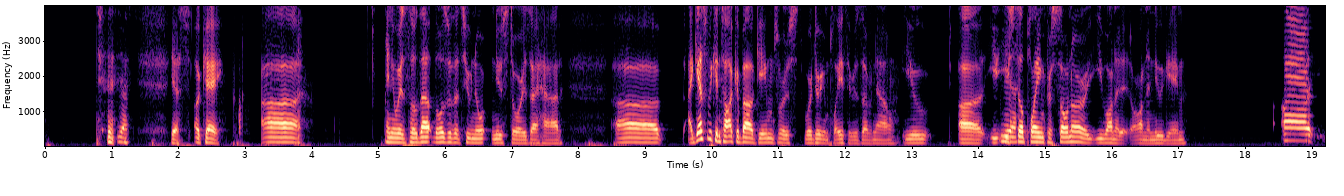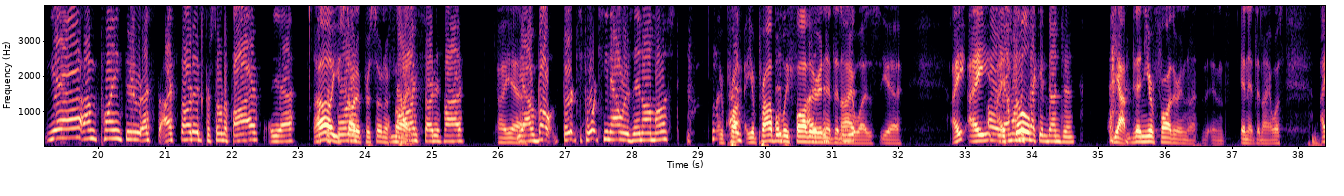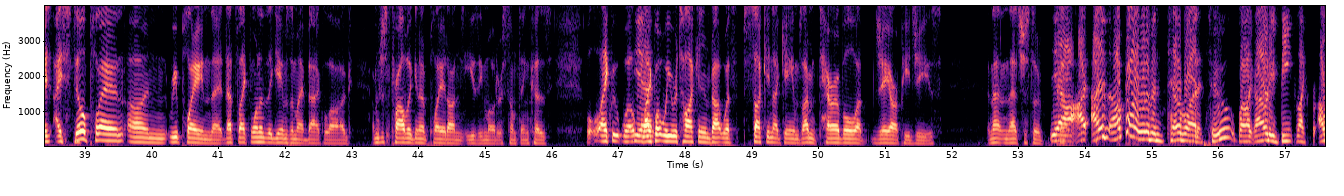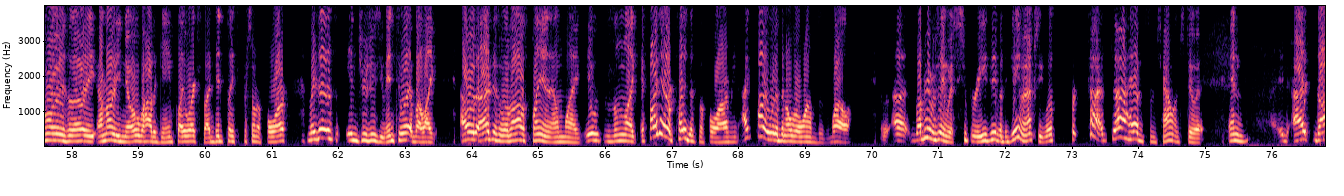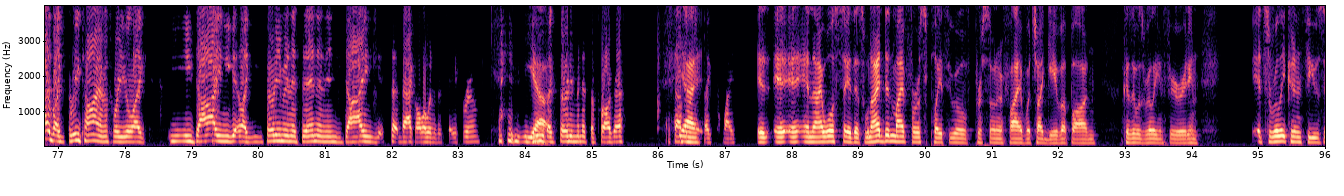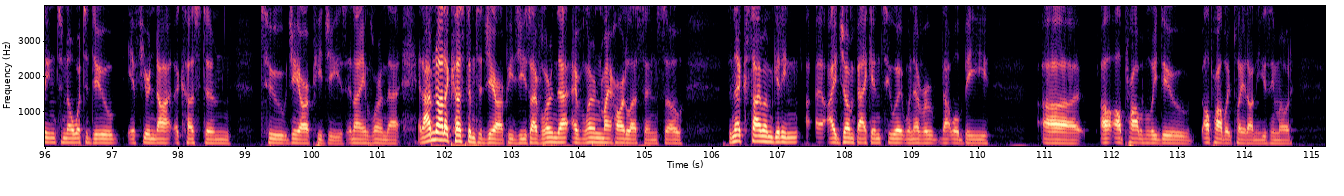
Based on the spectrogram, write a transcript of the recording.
Yes. Yes. Okay. Uh. Anyways, so that those are the two no, news stories I had. Uh, I guess we can talk about games we're we're doing playthroughs of now. You, uh, you, you Yeah. still playing Persona, or you on a on a new game? Uh, yeah, I'm playing through. I, st- I started Persona Five. Yeah. Oh, you four, started Persona Five. Now I started Five. Oh Yeah, yeah. I'm about 13, 14 hours in almost. You're pro- you're probably farther I- in it than I was. Yeah. I I, Oh, yeah, I I'm on the still second dungeon. yeah, then you're farther in, in in it than I was. I I still plan on replaying that. That's like one of the games in my backlog. I'm just probably gonna play it on easy mode or something because, like we well Yeah. like what we were talking about with sucking at games. I'm terrible at JRPGs, and that and that's just a Yeah, I, I I probably would have been terrible at it too, but like I already beat like I'm always already I'm already know how the gameplay works. So I did play Persona Four. I mean, it does introduce you into it, but like I would I just when I was playing it, I'm like it was I'm like if I never played this before, I mean I probably would have been overwhelmed as well. Uh, a lot of people were saying it was super easy, but the game actually was per- kind of had some challenge to it, and I died like three times where you're like you, die and you get like 30 minutes in and then you die and you get set back all the way to the safe room. you Yeah. lose like 30 minutes of progress. That's happened Yeah. like twice. It, it, and I will say this: when I did my first playthrough of Persona Five, which I gave up on because it was really infuriating. It's really confusing to know what to do if you're not accustomed to JRPGs, and I've learned that. And I'm not accustomed to JRPGs. I've learned that. I've learned my hard lesson. So the next time I'm getting, I, I jump back into it, whenever that will be. Uh, I'll, I'll probably do. I'll probably play it on easy mode.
